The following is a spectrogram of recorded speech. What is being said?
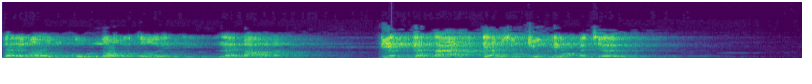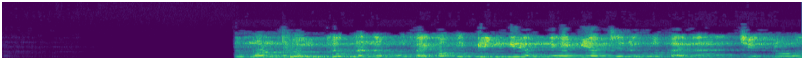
vậy mà ông cụ nội tôi thì lại bảo là viết cả tài, đem xuống chuồng heo mà chơi. Nó muốn thưởng thức là nó cũng phải có cái kinh nghiệm nghề nghiệp chứ, nó không phải là chuyện đùa.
